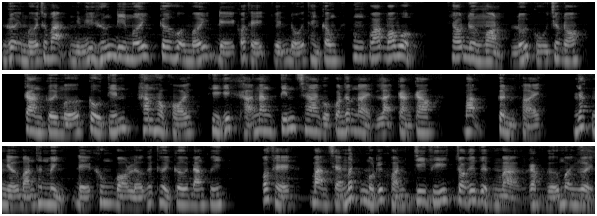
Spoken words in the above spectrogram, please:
gợi mở cho bạn những ý hướng đi mới, cơ hội mới để có thể chuyển đổi thành công, không quá bó buộc theo đường mòn lối cũ trước đó. Càng cởi mở, cầu tiến, ham học hỏi thì cái khả năng tiến xa của con giáp này lại càng cao. Bạn cần phải nhắc nhở bản thân mình để không bỏ lỡ cái thời cơ đáng quý. Có thể bạn sẽ mất một cái khoản chi phí cho cái việc mà gặp gỡ mọi người,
